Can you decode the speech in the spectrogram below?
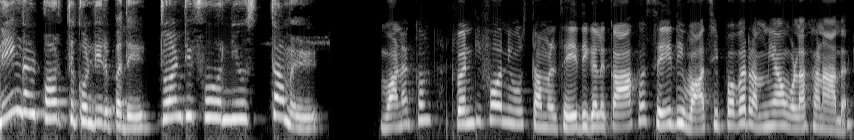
நீங்கள் பார்த்து கொண்டிருப்பது டுவெண்டி போர் நியூஸ் தமிழ். வணக்கம். டுவெண்ட்டி ஃபோர் நியூஸ் தமிழ் செய்திகளுக்காக செய்தி வாசிப்பவர் ரம்யா உலகநாதன்.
